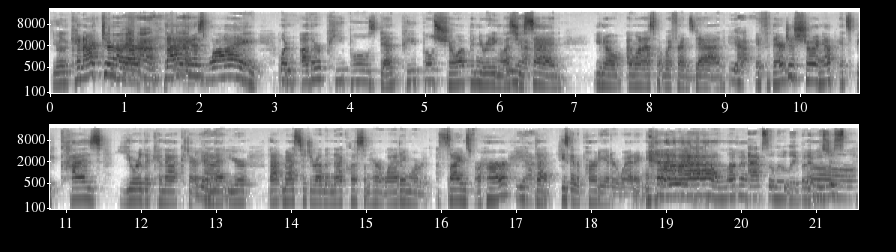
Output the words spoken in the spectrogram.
You're the connector. Yeah, That yeah. is why when other people's dead people show up in your reading, unless you said, you know, I want to ask about my friend's dad. Yeah. If they're just showing up, it's because you're the connector Yeah. and that you're that message around the necklace and her wedding were signs for her Yeah. Oh, that he's going to party at her wedding. Oh, yeah. I love it. Absolutely. But it was oh. just Oh.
